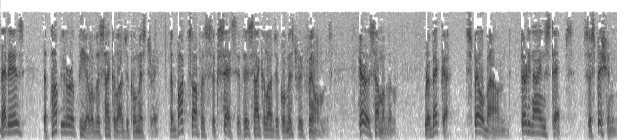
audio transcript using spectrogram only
That is, the popular appeal of the psychological mystery, the box office success of his psychological mystery films. Here are some of them Rebecca, Spellbound, 39 Steps, Suspicion,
